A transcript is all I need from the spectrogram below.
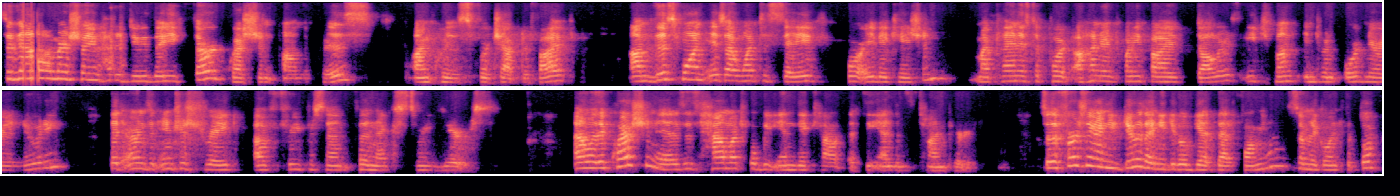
So now I'm going to show you how to do the third question on the quiz, on quiz for chapter five. Um, this one is I want to save for a vacation. My plan is to put $125 each month into an ordinary annuity that earns an interest rate of 3% for the next three years. And what the question is, is how much will be in the account at the end of the time period? So the first thing I need to do is I need to go get that formula. So I'm going to go into the book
